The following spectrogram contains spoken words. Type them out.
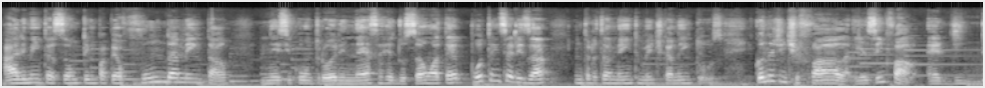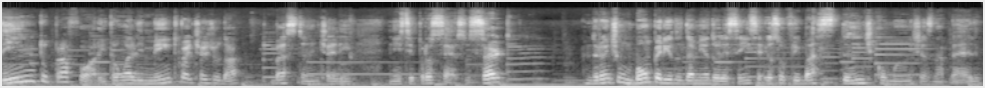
a alimentação tem um papel fundamental nesse controle, nessa redução, até potencializar um tratamento medicamentoso. E quando a gente fala, eu sempre falo, é de dentro para fora. Então o alimento vai te ajudar bastante ali nesse processo, certo? Durante um bom período da minha adolescência, eu sofri bastante com manchas na pele,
